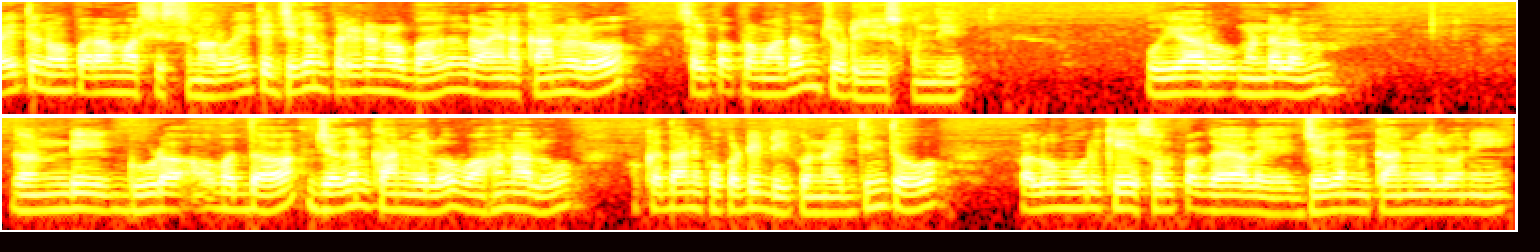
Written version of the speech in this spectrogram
రైతును పరామర్శిస్తున్నారు. అయితే జగన్ పర్యటనలో భాగంగా ఆయన కాన్వేలో స్వల్ప ప్రమాదం చోటు చేసుకుంది. ఉయ్యారు మండలం గండిగూడ వద్ద జగన్ కాన్వేలో వాహనాలు ఒకదానికొకటి ఢీకొన్నాయి. దీంతో పలువురికి స్వల్ప గాయాలయ్యాయి. జగన్ కాన్వేలోని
